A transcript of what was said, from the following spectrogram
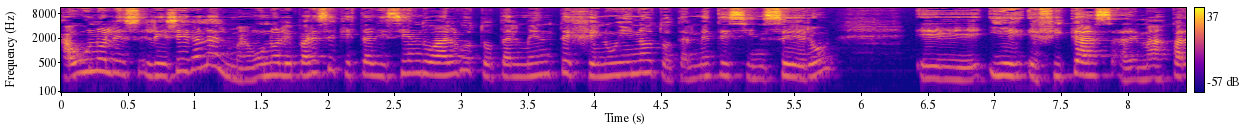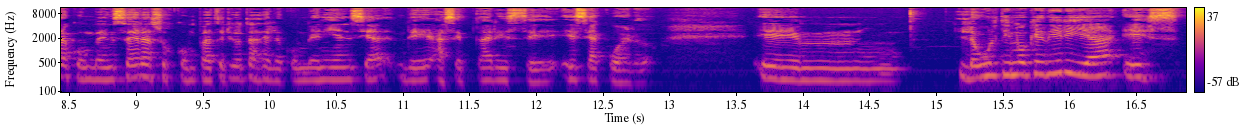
a uno le llega al alma, a uno le parece que está diciendo algo totalmente genuino, totalmente sincero eh, y eficaz, además, para convencer a sus compatriotas de la conveniencia de aceptar ese, ese acuerdo. lo último que diría es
